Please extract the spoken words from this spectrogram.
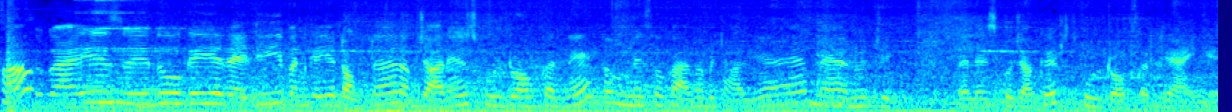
हाँ तो गाइस वेदू हो गई है रेडी बन गई है डॉक्टर अब जा रहे हैं स्कूल ड्रॉप करने। तो हमने इसको कार में बिठा लिया है। मैं अनुज जी पहले इसको जाकर स्कूल ड्रॉप करके आएँगे।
